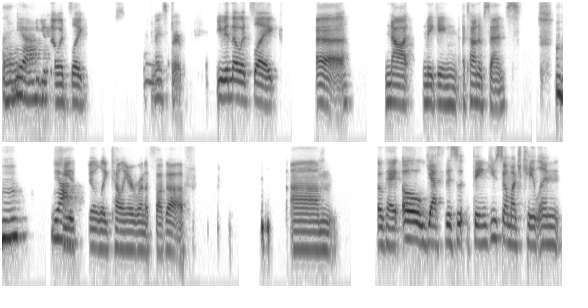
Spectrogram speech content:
was. Yeah. even though it's like nice burp even though it's like uh not making a ton of sense hmm she Yeah. is still like telling everyone to fuck off um okay oh yes this thank you so much caitlin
